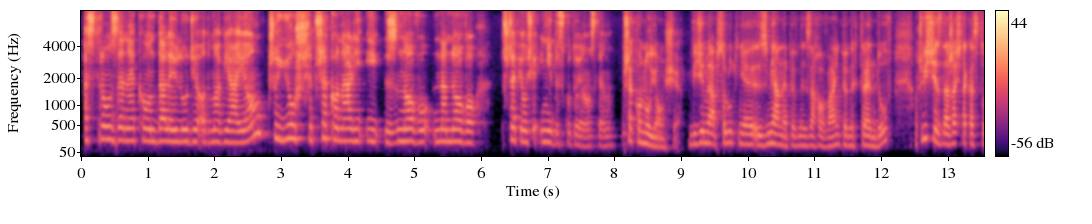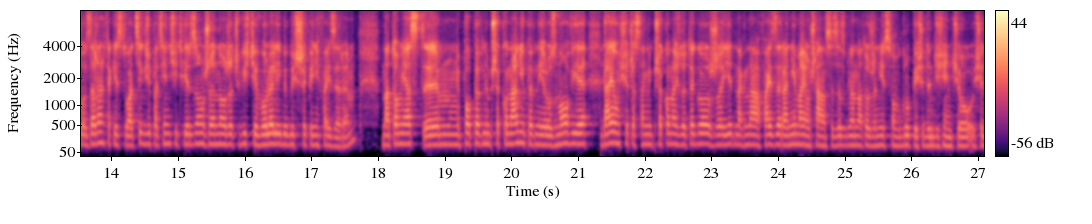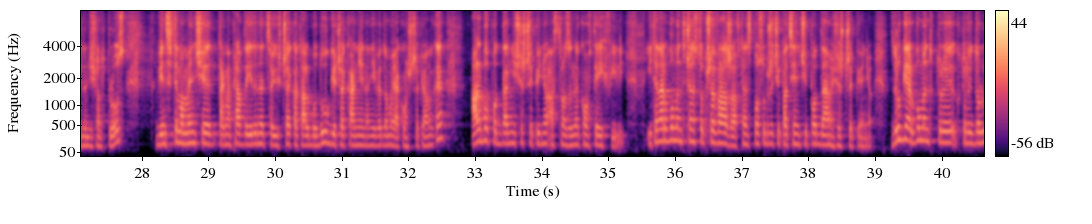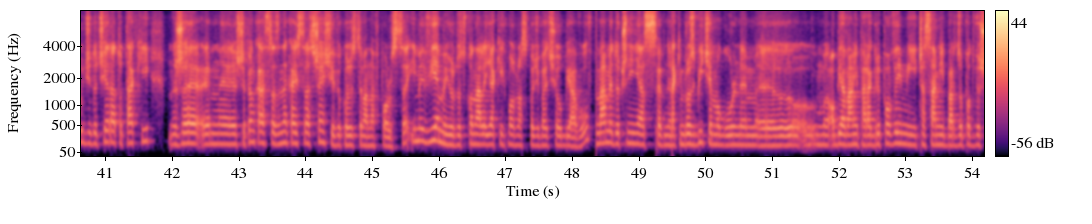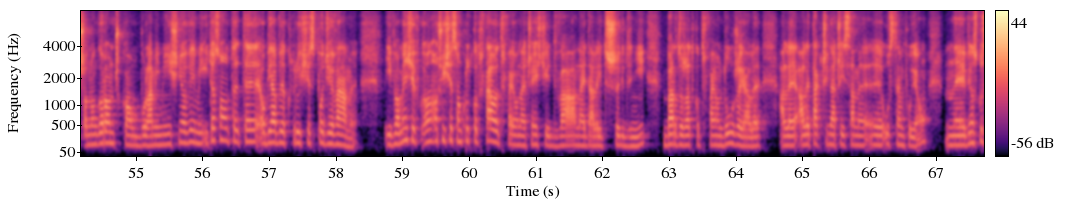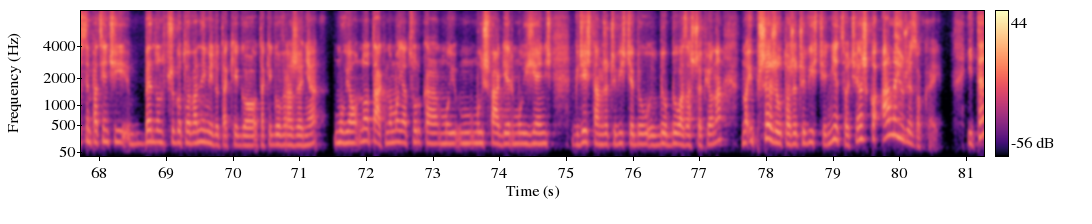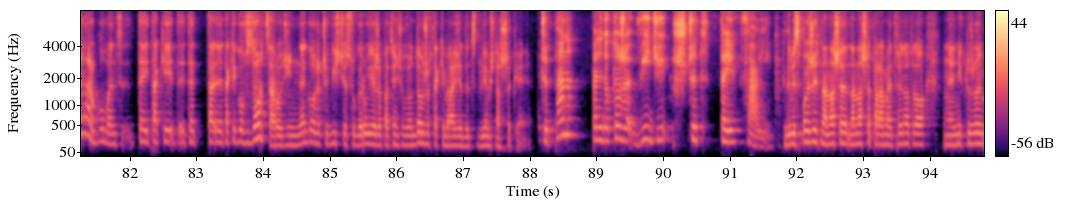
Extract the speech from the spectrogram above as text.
AstraZeneką dalej ludzie odmawiają, czy już się przekonali i znowu na nowo szczepią się i nie dyskutują z tym. Przekonują się. Widzimy absolutnie zmianę pewnych zachowań, pewnych trendów. Oczywiście zdarza się, taka, się takie sytuacje, gdzie pacjenci twierdzą, że no rzeczywiście woleliby być szczepieni Pfizerem, natomiast ym, po pewnym przekonaniu, pewnej rozmowie dają się czasami przekonać do tego, że jednak na Pfizera nie mają szansy ze względu na to, że nie są w grupie 70, 70+, plus, więc w tym momencie tak naprawdę jedyne, co ich czeka, to albo długie czekanie na nie wiadomo jaką szczepionkę, albo poddanie się szczepieniu AstraZeneką w tej chwili. I ten argument często przeważa w ten sposób, że ci pacjenci poddają się szczepieniu. Drugi argument, który, który do ludzi dociera, to taki, że szczepionka AstraZeneca jest coraz częściej wykorzystywana w Polsce i my wiemy już doskonale, jakich można spodziewać się objawów. Mamy do czynienia z pewnym takim rozbiciem ogólnym, e, objawami paragrypowymi, czasami bardzo podwyższoną gorączką, bólami mięśniowymi i to są te, te objawy, których się spodziewamy. I w momencie, one oczywiście są krótkotrwałe, trwają najczęściej dwa, najdalej trzy dni, bardzo rzadko trwają dłużej, ale, ale, ale tak czy inaczej same ustępują. W związku z tym pacjenci, będąc przygotowanymi do takiego, takiego wrażenia, mówią, no tak, no moja córka, mój, mój szwagier, mój zięć gdzieś tam rzeczywiście był, był, była zaszczepiona, no i przeżył to rzeczywiście nieco ciężko, ale już jest. Okay. I ten argument tej, takie, te, ta, takiego wzorca rodzinnego rzeczywiście sugeruje, że pacjenci mówią, dobrze, w takim razie decydujemy się na szczepienie. Czy pan, panie doktorze, widzi szczyt tej fali. Gdyby spojrzeć na nasze, na nasze parametry, no to niektórzy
